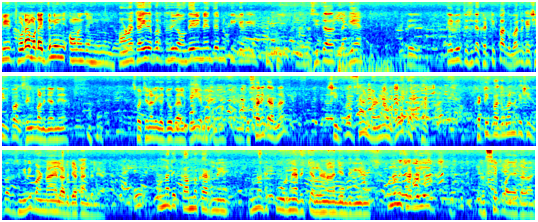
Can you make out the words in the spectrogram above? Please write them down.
ਵੀ ਥੋੜਾ ਮੋਟਾ ਇੱਧਰ ਨਹੀਂ ਆਉਣਾ ਚਾਹੀਦਾ ਉਹਨਾਂ ਨੂੰ ਆਉਣਾ ਚਾਹੀਦਾ ਪਰ ਤੁਸੀਂ ਆਉਂਦੇ ਨਹੀਂ ਨੇ ਇੱਧਰ ਨੂੰ ਕੀ ਕਰੀਏ? ਅਸੀਂ ਤਾਂ ਲੱਗੇ ਆ ਤੇ ਕਈ ਵੀ ਤੁਸੀਂ ਤਾਂ ਖੱਟੀ ਭੱਗ ਬੰਨ ਕੇ ਸ਼ਹੀਦ ਭਗਤ ਸਿੰਘ ਬਣ ਜਾਂਦੇ ਆ। ਸੋਚਣ ਵਾਲੀ ਜੋ ਗੱਲ ਕਹੀ ਹੈ ਮੈਂ ਗੁੱਸਾ ਨਹੀਂ ਕਰਨਾ। ਸ਼ਹੀਦ ਭਗਤ ਸਿੰਘ ਬਣਨਾ ਬਹੁਤ ਔਖਾ। ਖੱਟੀ ਪੱਗ ਬੰਨ ਕੇ ਸ਼ਹੀਦ ਭਗਤ ਸਿੰਘ ਨਹੀਂ ਬਣਨਾ ਐ ਲੜ ਜਾ ਟੰਗ ਲਿਆ। ਉਹ ਉਹਨਾਂ ਦੇ ਕੰਮ ਕਰਨੇ, ਉਹਨਾਂ ਦੇ ਪੂਰਨਿਆਂ ਤੇ ਚੱਲਣਾ ਜ਼ਿੰਦਗੀ ਨੂੰ, ਉਹਨਾਂ ਨੇ ਸਾਡੇ ਲਈ ਰੱਸੇ ਪਵਾਏ ਗਲਾਂ 'ਚ,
